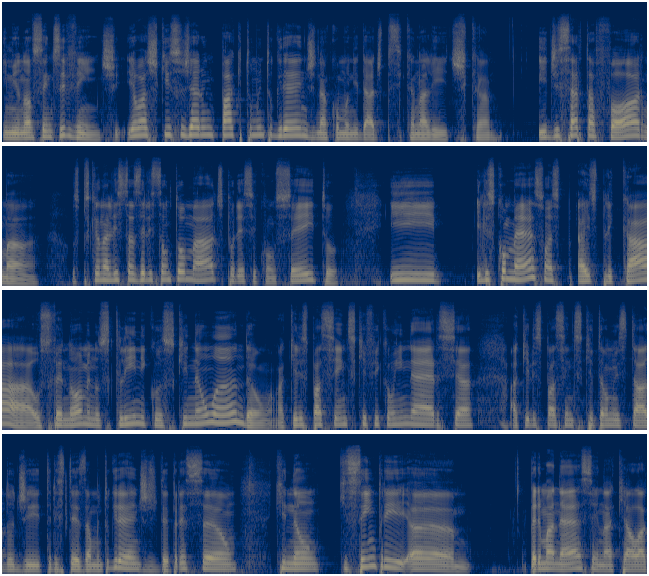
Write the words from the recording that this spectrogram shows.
em 1920. E eu acho que isso gera um impacto muito grande na comunidade psicanalítica. E, de certa forma, os psicanalistas eles são tomados por esse conceito e eles começam a, a, explicar os fenômenos clínicos que não andam, aqueles pacientes que ficam em inércia, aqueles pacientes que estão no estado de tristeza muito grande, de depressão, que não, que sempre uh, permanecem naquela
